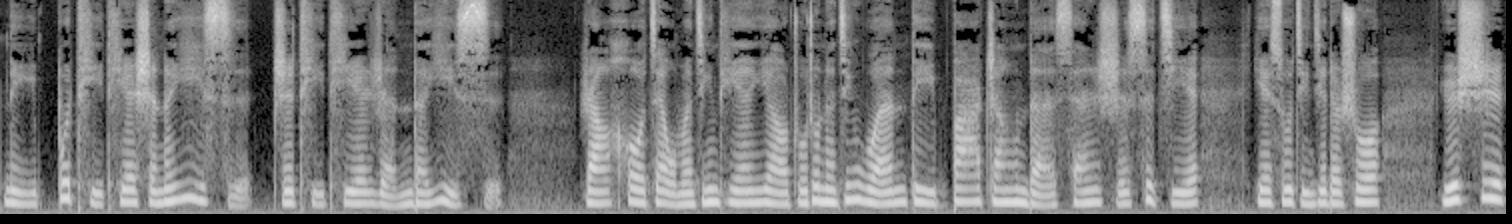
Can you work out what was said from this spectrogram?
你不体贴神的意思，只体贴人的意思。”然后，在我们今天要着重的经文第八章的三十四节，耶稣紧接着说：“于是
